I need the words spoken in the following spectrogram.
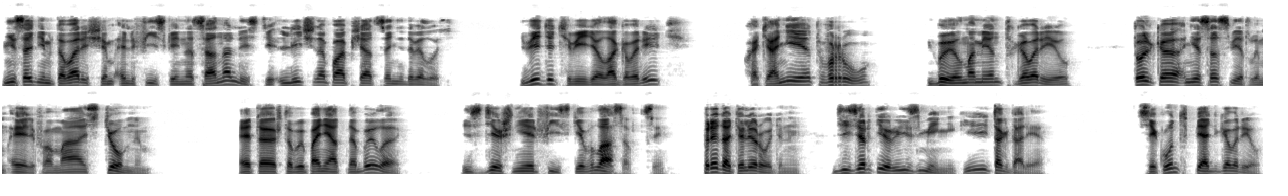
ни с одним товарищем эльфийской национальности лично пообщаться не довелось. Видеть видел, а говорить? Хотя нет, вру. Был момент, говорил. Только не со светлым эльфом, а с темным. Это, чтобы понятно было, здешние эльфийские власовцы, предатели Родины, дезертиры-изменники и так далее. Секунд пять говорил.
